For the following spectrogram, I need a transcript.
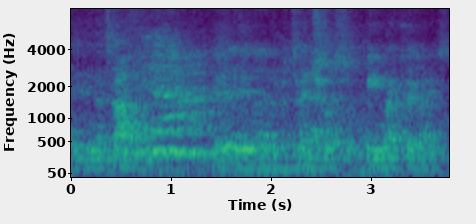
in the town, it, it, the potential's been recognised.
